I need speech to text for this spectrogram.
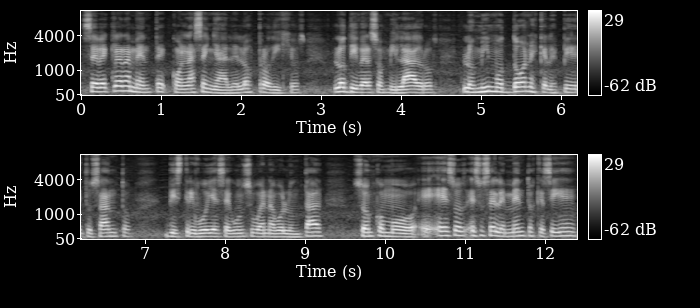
se ve claramente con las señales, los prodigios, los diversos milagros, los mismos dones que el Espíritu Santo distribuye según su buena voluntad. Son como e, esos, esos elementos que siguen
